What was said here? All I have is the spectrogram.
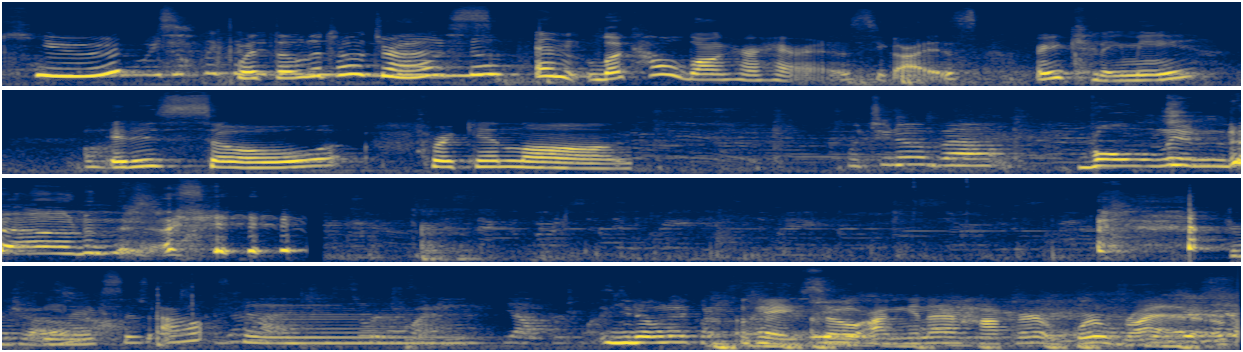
cute with the little dress. And look how long her hair is, you guys. Are you kidding me? Oh. It is so freaking long. What you know about? Rolling down in the Phoenix's outfit. You know what I Okay, so I'm gonna have her we're red, okay?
